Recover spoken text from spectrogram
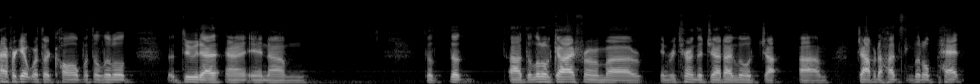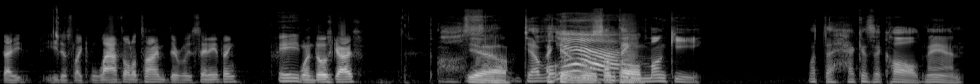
I forget what they're called, but the little dude at, uh, in um, the the uh, the little guy from uh, in Return of the Jedi, little jo- um, Jabba the Hutt's little pet that he, he just like laughed all the time, didn't really say anything. a When those guys, oh, Yeah. devil I can't remember what it's something called. monkey. What the heck is it called, man?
